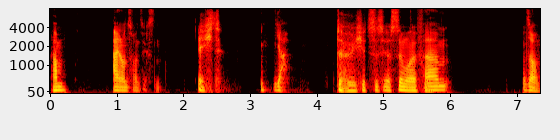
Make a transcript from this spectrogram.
Am 21. Echt? Ja. Da höre ich jetzt das erste Mal von. Ähm, so,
